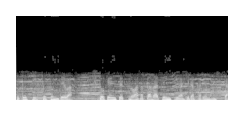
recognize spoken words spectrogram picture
今年朝鮮では首都建設の新たな転機が開かれました。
